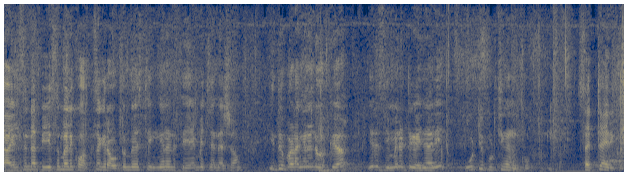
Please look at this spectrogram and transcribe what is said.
ടൈൽസിന്റെ പീസുമ്മൽ കുറച്ച് ഗ്രൗട്ടും പേസ്റ്റ് ഇങ്ങനെ തേമ്പിച്ചതിന് ശേഷം ഇത് ഇവിടെ ഉണ്ട് വെക്കുക. ഇത് സിമെന്റ് ഇട്ട് കഴിഞ്ഞാൽ ഊട്ടി പിടിച്ചിങ്ങനെ നിൽക്കും. സെറ്റായിരിക്കും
